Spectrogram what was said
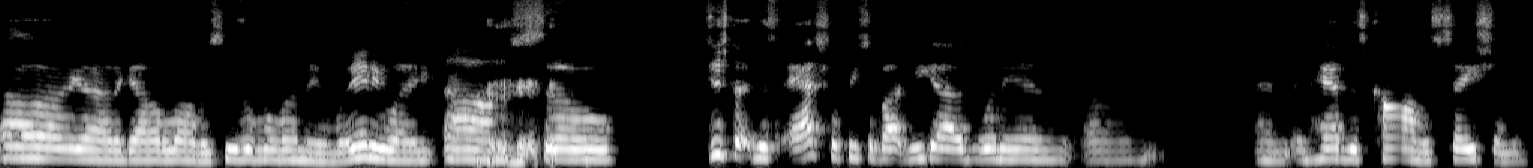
oh, my God, I got to love her. She's a millennial. But anyway, um, so just this actual piece about you guys went in um, and, and had this conversation.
